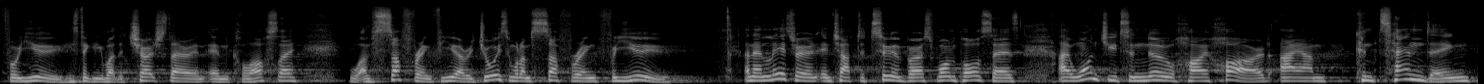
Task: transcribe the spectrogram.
for you. He's thinking about the church there in, in Colossae. What I'm suffering for you. I rejoice in what I'm suffering for you. And then later in chapter 2 and verse 1, Paul says, I want you to know how hard I am contending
